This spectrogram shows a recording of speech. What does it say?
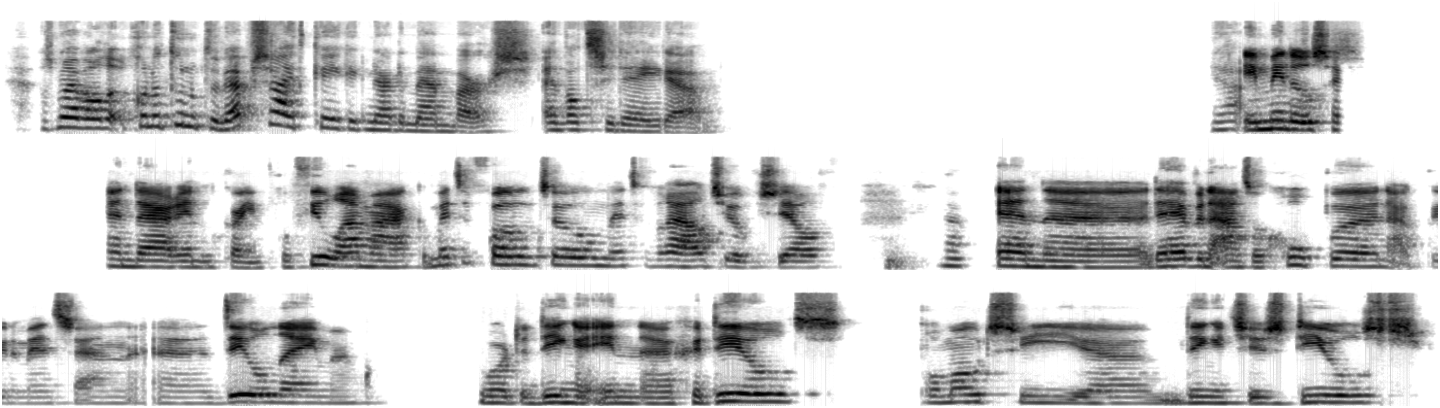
Volgens mij wel, gewoon toen op de website keek ik naar de members en wat ze deden. Ja. Inmiddels en daarin kan je een profiel aanmaken met een foto, met een verhaaltje over jezelf. Ja. En uh, daar hebben we een aantal groepen. Nou, kunnen mensen aan uh, deelnemen. worden dingen in uh, gedeeld. Promotie, dingetjes, deals.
